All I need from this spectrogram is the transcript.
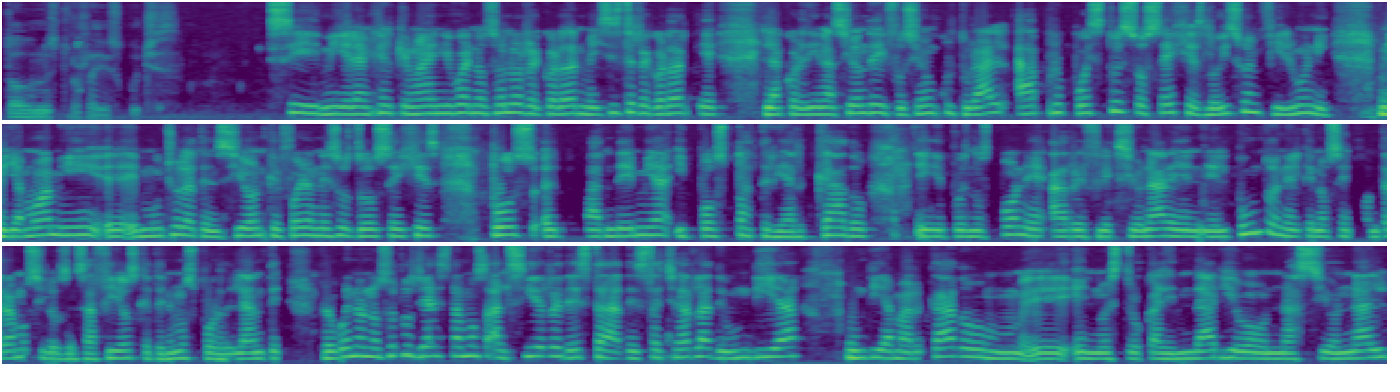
todos nuestros radioescuchas. Sí, Miguel Ángel Quemain. Y bueno, solo recordar, me hiciste recordar que la Coordinación de Difusión Cultural ha propuesto esos ejes, lo hizo en Filuni. Me llamó a mí eh, mucho la atención que fueran esos dos ejes post pandemia y post patriarcado, eh, pues nos pone a reflexionar en el punto en el que nos encontramos y los desafíos que tenemos por delante. Pero bueno, nosotros ya estamos al cierre de esta, de esta charla de un día, un día marcado mm, eh, en nuestro calendario nacional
